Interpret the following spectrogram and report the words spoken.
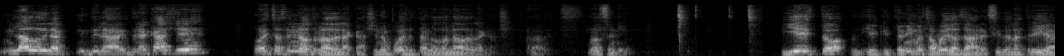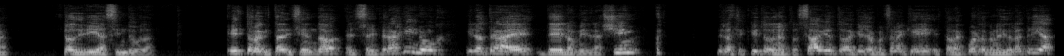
lado de la, de la, calle o estás en el otro lado de la calle. No puedes estar en los dos lados de la calle a la vez. No ni. Y esto, y el cristianismo está voy a dar, es idolatría, yo diría sin duda. Esto es lo que está diciendo el Sefer Ahinuch y lo trae de los Midrashim, de los escritos de nuestros sabios, toda aquella persona que está de acuerdo con la idolatría,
